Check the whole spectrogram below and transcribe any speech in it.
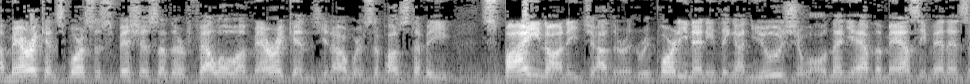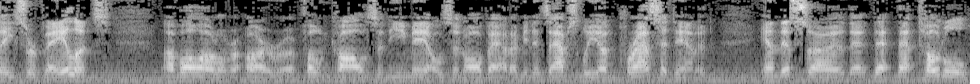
Americans more suspicious of their fellow Americans. You know, we're supposed to be spying on each other and reporting anything unusual. And then you have the massive NSA surveillance of all our, our phone calls and emails and all that. I mean, it's absolutely unprecedented. And this uh, that, that that total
